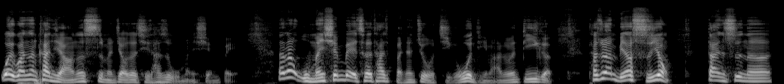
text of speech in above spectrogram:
外观上看起来好像那四门轿车，其实它是五门掀背。那那五门掀背的车，它本身就有几个问题嘛。第一个，它虽然比较实用，但是呢，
